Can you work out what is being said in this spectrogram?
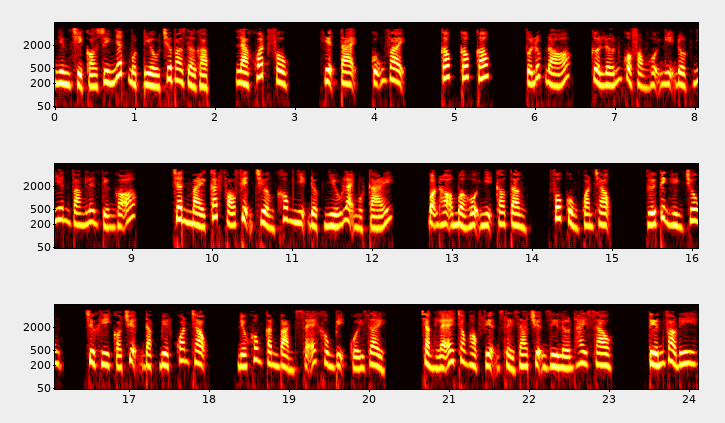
Nhưng chỉ có duy nhất một điều chưa bao giờ gặp, là khuất phục. Hiện tại, cũng vậy. Cốc cốc cốc. Vừa lúc đó, cửa lớn của phòng hội nghị đột nhiên vang lên tiếng gõ. Chân mày cắt phó viện trưởng không nhịn được nhíu lại một cái. Bọn họ mở hội nghị cao tầng, vô cùng quan trọng. Dưới tình hình chung, trừ khi có chuyện đặc biệt quan trọng, nếu không căn bản sẽ không bị quấy rầy. Chẳng lẽ trong học viện xảy ra chuyện gì lớn hay sao? Tiến vào đi.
